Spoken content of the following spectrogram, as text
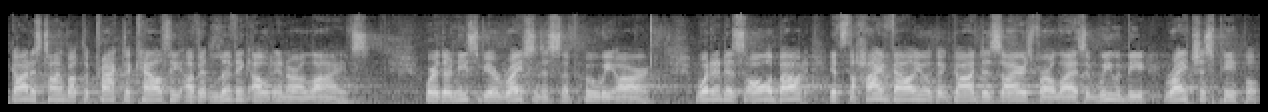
God is talking about the practicality of it living out in our lives, where there needs to be a righteousness of who we are. What it is all about, it's the high value that God desires for our lives, that we would be righteous people.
